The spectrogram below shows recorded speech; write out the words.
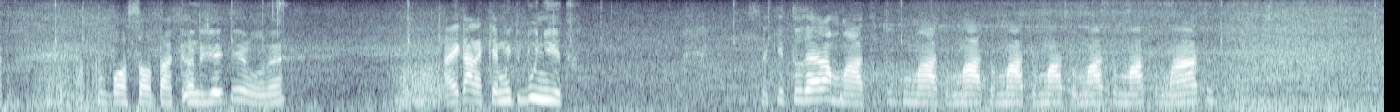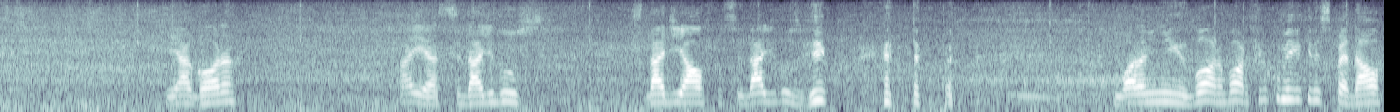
não posso soltar a câmera de jeito nenhum, né? Aí, cara, aqui é muito bonito. Isso aqui tudo era mato, tudo mato, mato, mato, mato, mato, mato, mato. E agora, aí, a cidade dos... Cidade Alfa, cidade dos ricos. bora, menino, bora, bora. Fica comigo aqui nesse pedal.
